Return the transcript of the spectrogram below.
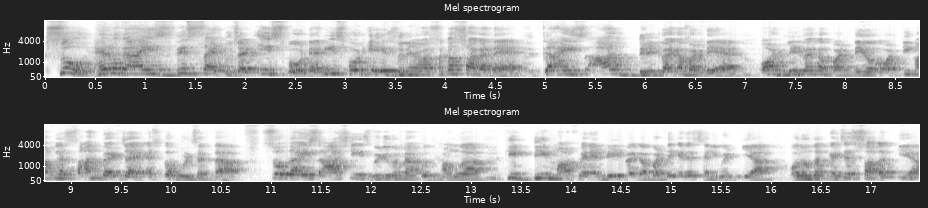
So hello guys this side to side esport and esport के इस दुनिया में सबका स्वागत है। गाइस आज डिलीट भाई का बर्थडे है और डिलीट भाई का बर्थडे हो और टीम आपके साथ बैठ जाए ऐसे तो भूल सकता। सो so गाइस आज की इस वीडियो में मैं आपको दिखाऊँगा कि टीम माफिया ने डिलीट भाई का बर्थडे कैसे सेलिब्रेट किया और उनका कैसे स्वागत किया।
